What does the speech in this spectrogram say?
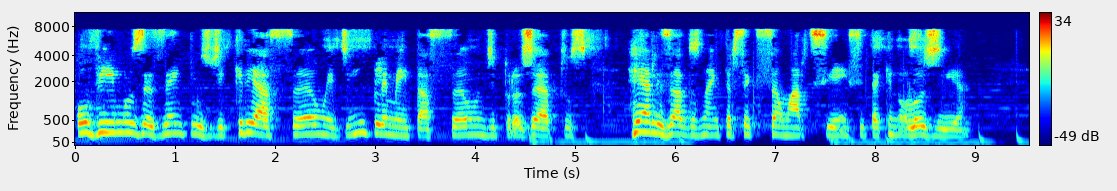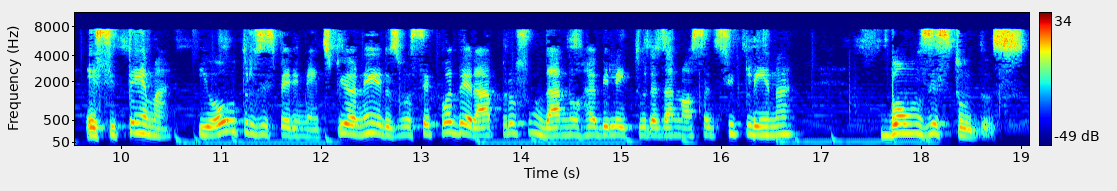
Ouvimos exemplos de criação e de implementação de projetos realizados na intersecção arte, ciência e tecnologia. Esse tema e outros experimentos pioneiros você poderá aprofundar no Hub Leitura da nossa disciplina. Bons estudos!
